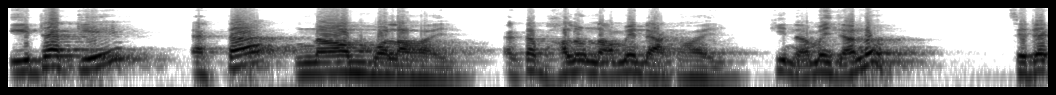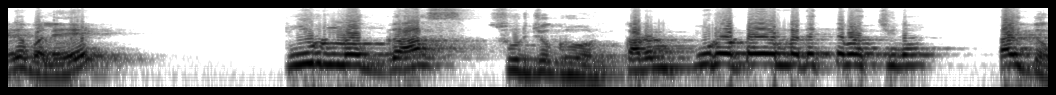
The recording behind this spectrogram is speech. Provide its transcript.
এটাকে একটা নাম বলা হয়, একটা ভালো নামে ডাকা হয়। কি নামে জানো? সেটাকে বলে পূর্ণগ্রাস সূর্যগ্রহণ। কারণ পুরোটাই আমরা দেখতে পাচ্ছি না, তাই তো?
